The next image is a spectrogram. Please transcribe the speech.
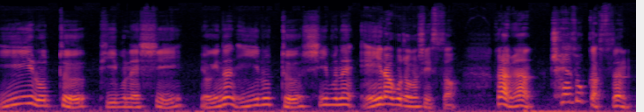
2루트 b분의 c 여기는 2루트 c분의 a라고 적을 수 있어. 그러면 최소값은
